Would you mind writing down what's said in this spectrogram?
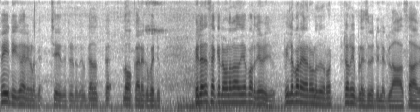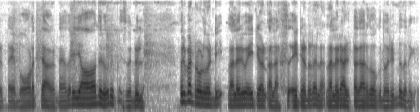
പെയിന്റിങ് കാര്യങ്ങളൊക്കെ ചെയ്തിട്ടുണ്ട്. നിങ്ങൾക്ക് അതൊക്കെ നോക്കാനൊക്കെ പറ്റും. പിന്നെ സെക്കൻഡ് ഓണർ അത് ഞാൻ പറഞ്ഞു കഴിഞ്ഞു. പിന്നെ പറയാനുള്ളത് ഒറ്റ റീപ്ലേസ്മെന്റും ഇല്ല. ഗ്ലാസ് ആകട്ടെ ബോണറ്റ് ആകട്ടെ അതൊരു യാതൊരു റീപ്ലേസ്മെന്റും ഇല്ല. ഒരു പെട്രോൾ വണ്ടി നല്ലൊരു എയ്റ്റ് അല്ല എയ്റ്റ് ഹൺഡ്രഡ് അല്ല നല്ലൊരു അൾട്ടോ കാർ നോക്കുന്നവരുണ്ടെന്നുണ്ടെങ്കിൽ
